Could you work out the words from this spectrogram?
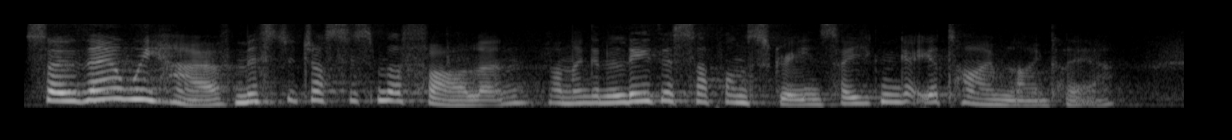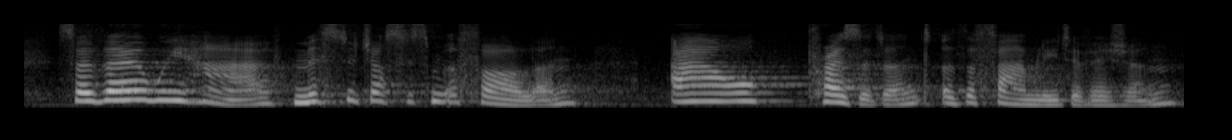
So there we have Mr. Justice McFarlane, and I'm going to leave this up on screen so you can get your timeline clear. So there we have Mr. Justice McFarlane, our president of the Family Division,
